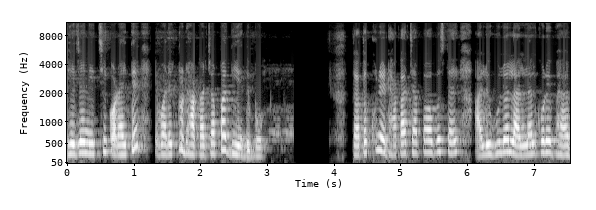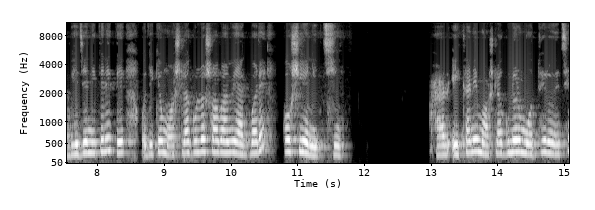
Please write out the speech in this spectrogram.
ভেজে নিচ্ছি কড়াইতে। এবার একটু ঢাকা চাপা দিয়ে দেবো। ততক্ষণে ঢাকা চাপা অবস্থায় আলুগুলো লাল লাল করে ভেজে নিতে নিতে ওদিকে মশলাগুলো সব আমি একবারে কষিয়ে নিচ্ছি। আর এখানে মশলাগুলোর মধ্যে রয়েছে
